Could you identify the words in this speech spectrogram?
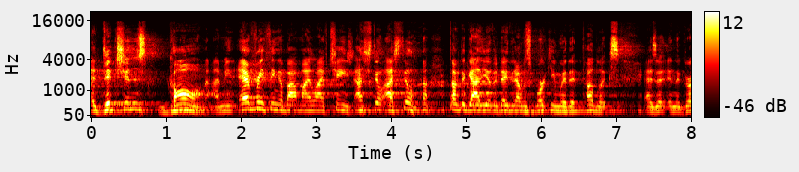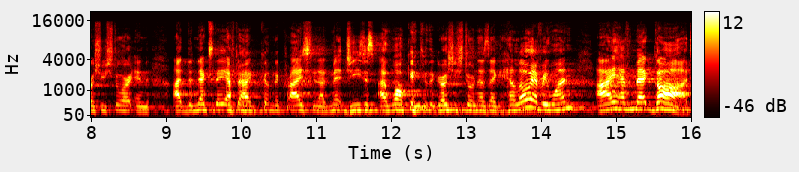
addictions gone. I mean, everything about my life changed. I still, I still talked to a guy the other day that I was working with at Publix as a, in the grocery store. And I, the next day after I'd come to Christ and I'd met Jesus, I walk into the grocery store and I was like, hello, everyone. I have met God.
